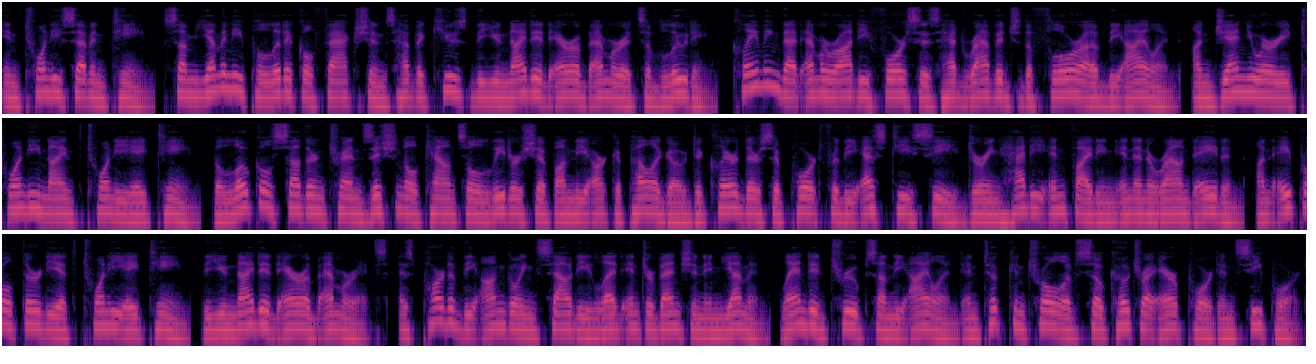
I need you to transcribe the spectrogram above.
In 2017, some Yemeni political factions have accused the United Arab Emirates of looting, claiming that Emirati forces had ravaged the flora of the island. On January 29, 2018, the local Southern Transitional Council leadership on the archipelago declared their support for the STC during Hadi infighting in and around Aden. On April 30, 2018, the United Arab Emirates, as part of the ongoing Saudi Saudi-led intervention in Yemen, landed troops on the island and took control of Socotra Airport and seaport.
